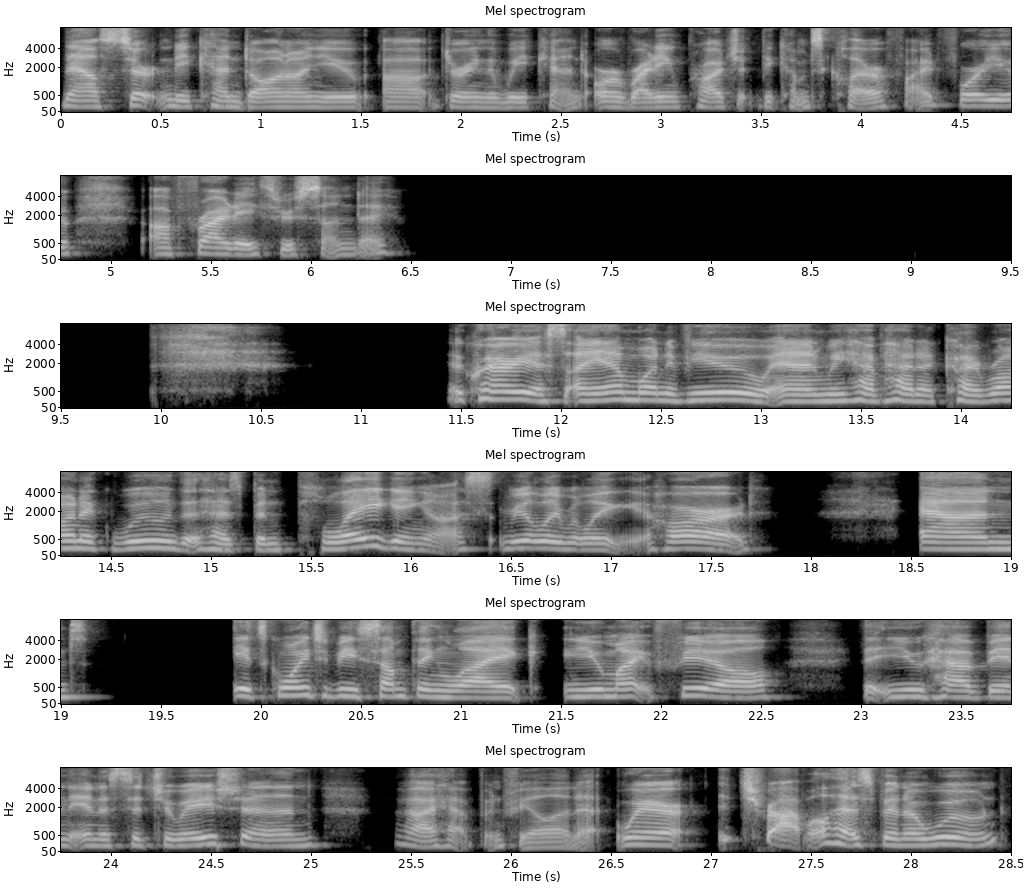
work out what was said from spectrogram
now certainty can dawn on you uh, during the weekend, or a writing project becomes clarified for you uh, Friday through Sunday. Aquarius, I am one of you, and we have had a chironic wound that has been plaguing us really, really hard. And it's going to be something like you might feel that you have been in a situation, I have been feeling it, where travel has been a wound.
